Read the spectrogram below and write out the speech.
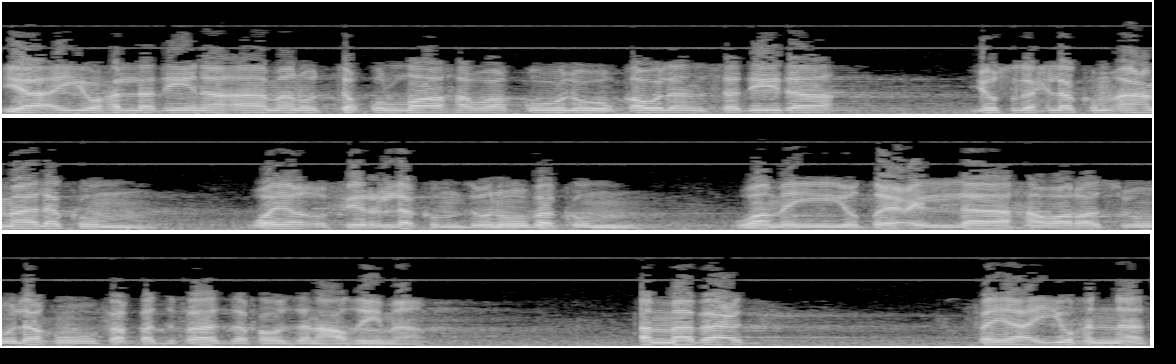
يا أيها الذين آمنوا اتقوا الله وقولوا قولا سديدا يصلح لكم أعمالكم ويغفر لكم ذنوبكم ومن يطع الله ورسوله فقد فاز فوزا عظيما. أما بعد فيا أيها الناس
